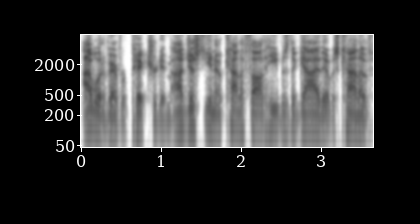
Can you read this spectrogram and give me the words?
I would have ever pictured him. I just, you know, kind of thought he was the guy that was kind of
